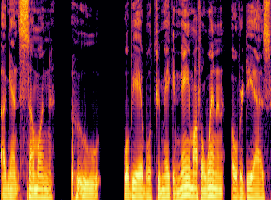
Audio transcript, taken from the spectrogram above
against someone who will be able to make a name off a win over Diaz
